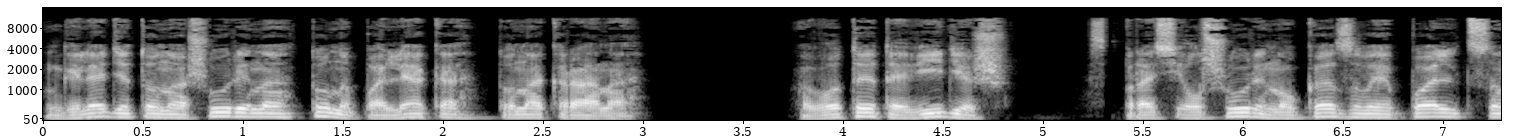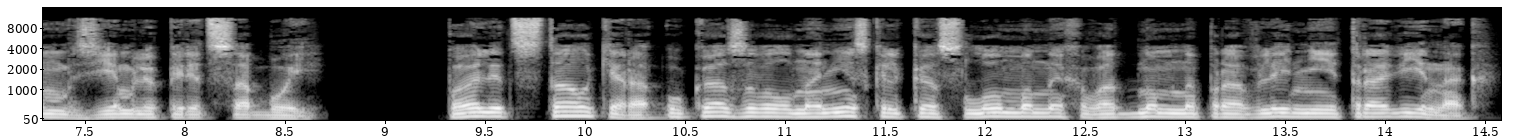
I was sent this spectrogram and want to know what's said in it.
глядя то на Шурина, то на поляка, то на крана. «Вот это видишь?» — спросил Шурин, указывая пальцем в землю перед собой. Палец сталкера указывал на несколько сломанных в одном направлении травинок,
